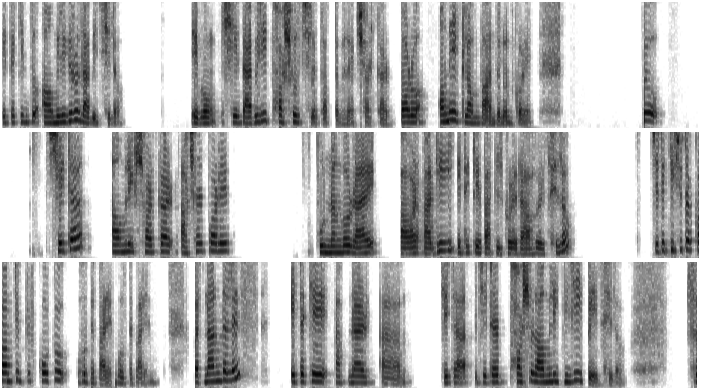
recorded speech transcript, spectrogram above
এটা কিন্তু আওয়ামী লীগেরও দাবি ছিল। এবং সেই দাবিরই ফসল ছিল তত্ত্বাবধায়ক সরকার। বড় অনেক লম্বা আন্দোলন করে। তো সেটা আওয়ামী লীগ সরকার আসার পরে পূর্ণাঙ্গ রায় পাওয়ার আগেই এটাকে বাতিল করে দেওয়া হয়েছিল যেটা কিছুটা কন্টেম্প্ট অফ কোর্টও হতে পারে, বলতে পারেন। বাট নানদালেস এটাকে আপনার যেটা, যেটার ফসল আওয়ামী লীগ নিজেই পেয়েছিল। সো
